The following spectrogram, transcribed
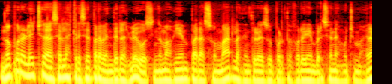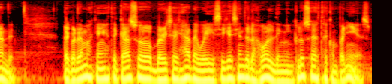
no por el hecho de hacerlas crecer para venderlas luego, sino más bien para sumarlas dentro de su portafolio de inversiones mucho más grande. Recordemos que en este caso Berkshire Hathaway sigue siendo la holding incluso de estas compañías.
